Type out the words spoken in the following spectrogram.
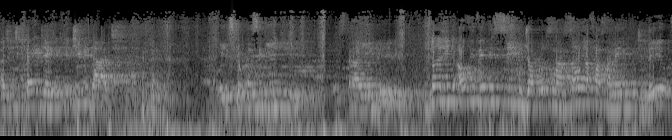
a gente perde a efetividade. Foi isso que eu consegui extrair dele. Então, a gente, ao viver nesse ciclo de aproximação e afastamento de Deus,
